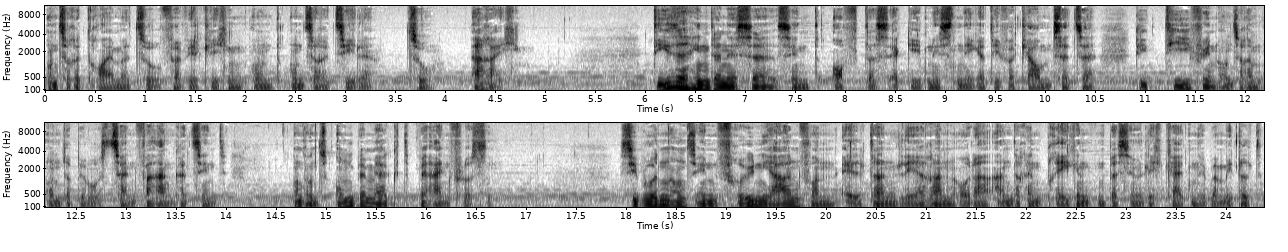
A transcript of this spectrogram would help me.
unsere Träume zu verwirklichen und unsere Ziele zu erreichen. Diese Hindernisse sind oft das Ergebnis negativer Glaubenssätze, die tief in unserem Unterbewusstsein verankert sind und uns unbemerkt beeinflussen. Sie wurden uns in frühen Jahren von Eltern, Lehrern oder anderen prägenden Persönlichkeiten übermittelt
